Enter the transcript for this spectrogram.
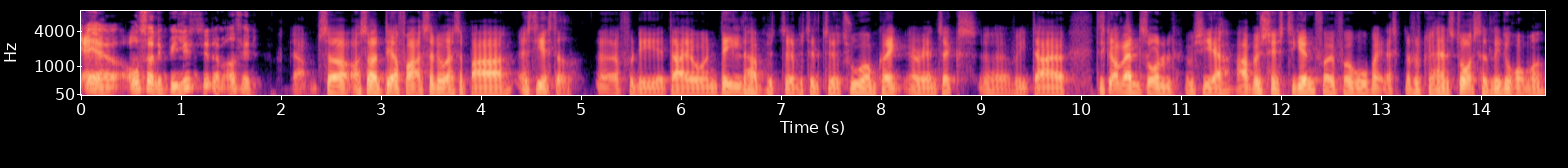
Ja, ja, og så er det billigt. Det er da meget fedt. Ja, så, og så derfra, så er det jo altså bare at stige afsted. Øh, fordi der er jo en del, der har bestilt, øh, ture omkring Ariane 6. øh, fordi der er, det skal jo være den store hvad man siger, ja, arbejdshest igen for, for Europa. Altså, når du skal have en stor satellit i rummet,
